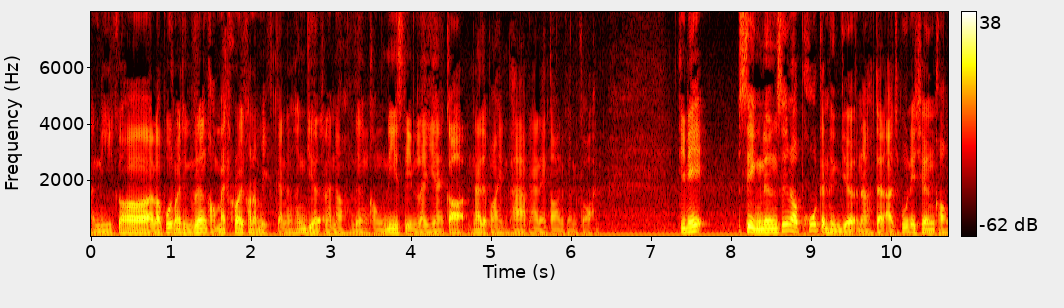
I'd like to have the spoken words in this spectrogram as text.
อันนี้ก็เราพูดมาถึงเรื่องของ macroeconomics กันค่อนข้างเยอะแล้วเนาะ เรื่องของหนี้สินอะไรเงี้ยก็น่าจะพอเห็นภาพนะในตอนก่อนๆ ทีนี้สิ่งหนึ่งซึ่งเราพูดกันถึงเยอะนะ แต่อาจจะพูดในเชิงของ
